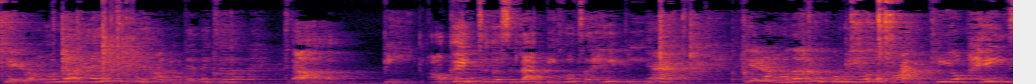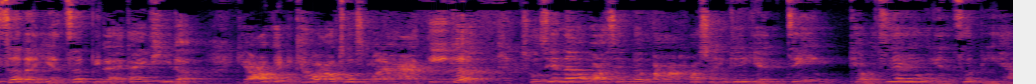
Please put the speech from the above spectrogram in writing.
，OK，然后呢还有准备好你的那个呃笔，OK，这个是蓝笔或者黑笔哈，OK，然后呢如果没有的话，你可以用黑色的颜色笔来代替的，OK，我要给你看我要做什么了哈，第一个，首先呢我要先呢帮它画上一个眼睛，OK，我是要用颜色笔哈。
